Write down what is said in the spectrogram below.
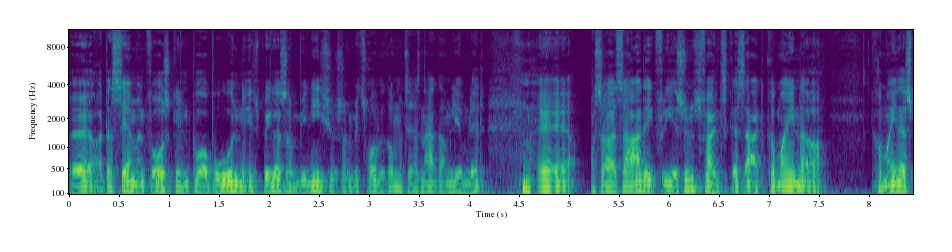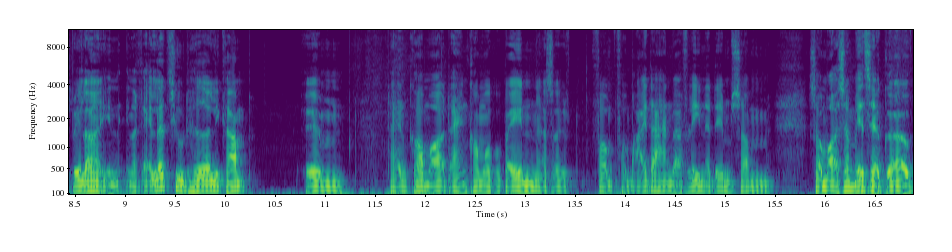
Øh, og der ser man forskellen på at bruge en, en spiller som Vinicius, som jeg tror, vi kommer til at snakke om lige om lidt. øh, og så Hazard ikke, fordi jeg synes faktisk, at Hazard kommer ind og, kommer ind og spiller en, en relativt hederlig kamp. Øh, da han kommer, da han kommer på banen. Altså for, for mig der er han i hvert fald en af dem, som, som også er med til at gøre,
